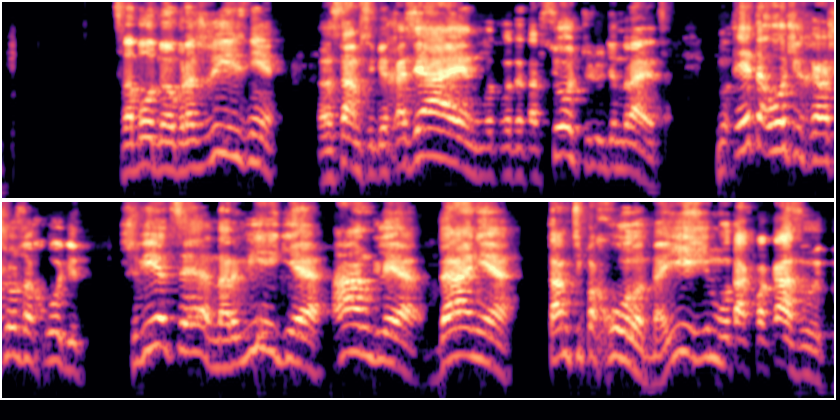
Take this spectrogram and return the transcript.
э, свободный образ жизни, э, сам себе хозяин, вот, вот это все людям нравится. Но это очень хорошо заходит. Швеция, Норвегия, Англия, Дания, там типа холодно. И им вот так показывают,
